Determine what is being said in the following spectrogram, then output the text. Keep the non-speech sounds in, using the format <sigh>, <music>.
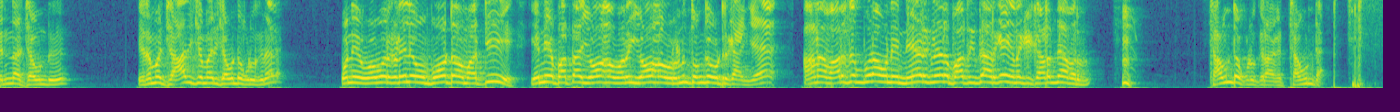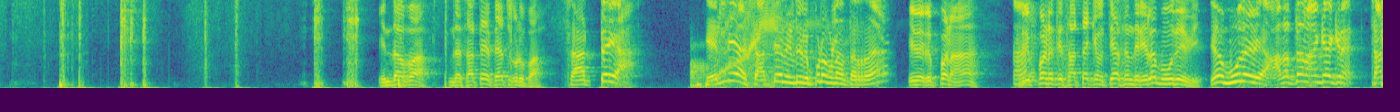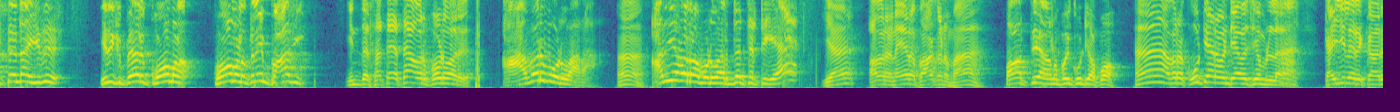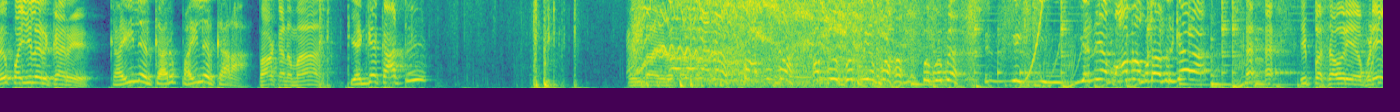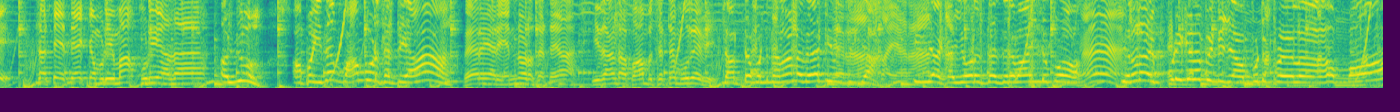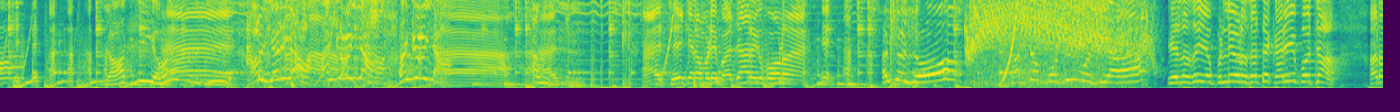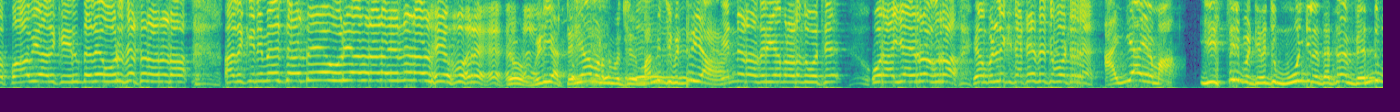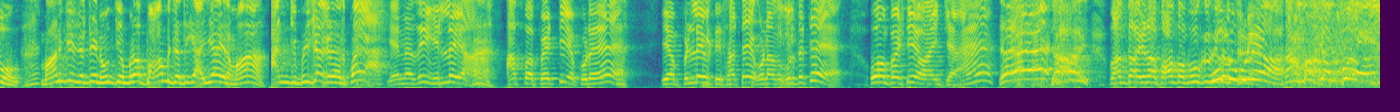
என்ன சவுண்டு? என்னமோ ஜாதிச்ச மாதிரி சவுண்டை கொடுக்குற? உன்னை ஒவ்வொரு கடையில உன் போட்டோ மாட்டி என்னைய பார்த்தா யோகா வரும் யோகா வரும்னு தொங்க விட்டுருக்காங்க. ஆனா வருஷம் பூரா உன்னை நேருக்கு நேரம் பார்த்துக்கிட்டு தான் இருக்கேன் எனக்கு கடன் தான் வருது. சவுண்டை கொடுக்குறாங்க சவுண்டை. இந்தாப்பா இந்த சட்டையை தேய்ச்சு கொடுப்பா. சட்டையா? என்னையா சட்டை நின்று ரிப்பனை கொண்டாந்து தர்ற? இது ரிப்பனா? ரிப்பனுக்கு சட்டைக்கு வித்தியாசம் தெரியல மூதேவி. ஏன் மூதேவி அதைத்தான் நான் கேட்கிறேன். சட்டைன்னா இது. இதுக்கு பேரு கோமணம் கோமணத்துலயும் பாதி. இந்த சட்டையை தான் அவர் போடுவாரு. அவர் போடுவாரா. அது எவரா போடுவார் இந்த சட்டைய? ஏன்? அவரை நேரா பார்க்கணுமா? பார்த்தே அவனை போய் கூட்டியா போ. அவரை கூட்டியார வேண்டிய அவசியம் இல்ல. கையில இருக்காரு பையில இருக்காரு. கையில இருக்காரு பையில இருக்காரா? பார்க்கணுமா? எங்க காட்டு? என்னையா பாம்பை கொண்டாந்துருக்க? <laughs> இப்ப சௌரியம் எப்படி? சட்டையை தேய்க்க முடியுமா? முடியாதா? ஐயோ அப்ப இதான் பாம்போட சட்டையா? வேற யார் என்னோட சட்டையா? இதாண்டா பாம்பு சட்டை மூதேவி. சட்டை மட்டும் தானே வேட்டி வச்சிருக்கியா இல்லையா கையோட தத்திர வாங்கிட்டு போ. என்னடா இப்படி கிளம்பிட்டியா? புட்டு போயல அம்மா. யாத்தி எவ்வளவு? அட எடியா அங்க வையா அங்க வையா. சீக்கிரம் முடி பஜாருக்கு போனேன் ஐயோ சட்டை பொட்டி போச்சியா? என்னது என் பிள்ளையோட சட்டை கருகி போச்சா? அட பாவி அதுக்கு இருந்ததே ஒரு சட்டை அதுக்கு இனிமே சட்டையே உரியாதடா என்னடா செய்ய போறேன் விடியா தெரியாம நடந்து போச்சு. மன்னிச்சு விட்டுறியா? என்னடா தெரியாம நடந்து போச்சு? ஒரு ஐயாயிரம் ரூபா குடுறா. என் பிள்ளைக்கு சட்டையை தைச்சு போட்டுறேன். ஐயாயிரமா? இஸ்திரி பெட்டி வச்சு மூஞ்சில தட்டினா வெந்து போகும். மனுஷன் சட்டை நூத்தி ஐம்பது ரூபா பாம்பு சட்டைக்கு ஐயாயிரமா? அஞ்சு பைசா கிடையாது போயா? என்னது இல்லையா. அப்ப பெட்டியை கொடு. என் பிள்ளை விட்டு சட்டையை கொண்டாந்து கொடுத்துட்டு உன் பெட்டியை வாங்கிக்க? வந்தாங்கன்னா பாம்ப மூக்கு?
